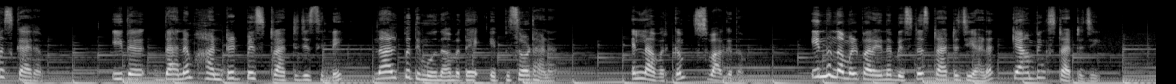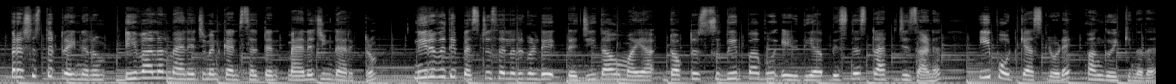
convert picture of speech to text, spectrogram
നമസ്കാരം. ഇത് ധനം ഹൺഡ്രഡ് ബെസ്റ്റ് സ്ട്രാറ്റജീസിന്റെ നാൽപ്പത്തിമൂന്നാമത്തെ എപ്പിസോഡാണ്. എല്ലാവർക്കും സ്വാഗതം. ഇന്ന് നമ്മൾ പറയുന്ന ബിസിനസ് സ്ട്രാറ്റജിയാണ് ക്യാമ്പിംഗ് സ്ട്രാറ്റജി. പ്രശസ്ത ട്രെയിനറും ഡിവാലർ മാനേജ്മെന്റ് കൺസൾട്ടന്റ് മാനേജിംഗ് ഡയറക്ടറും നിരവധി ബെസ്റ്റ് സെല്ലറുകളുടെ രചയിതാവുമായ ഡോക്ടർ സുധീർ ബാബു എഴുതിയ ബിസിനസ് സ്ട്രാറ്റജീസ് ആണ് ഈ പോഡ്കാസ്റ്റിലൂടെ പങ്കുവയ്ക്കുന്നത്.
